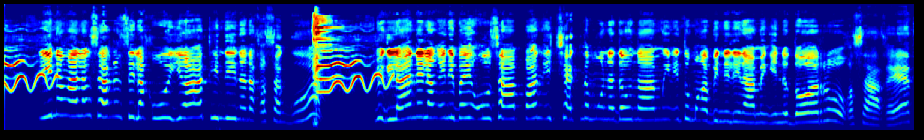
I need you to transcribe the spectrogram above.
Hindi na nga lang sa akin sila kuya at hindi na nakasagot. Bigla nilang iniba yung usapan, i-check na muna daw namin itong mga binili naming inodoro. Kasakit.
